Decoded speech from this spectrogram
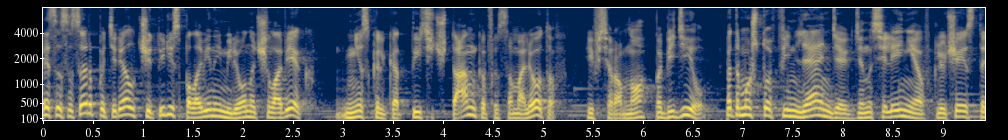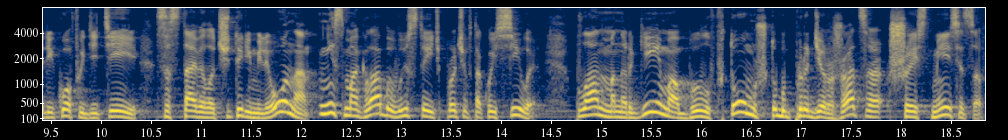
СССР потерял 4,5 миллиона человек, несколько тысяч танков и самолетов, и все равно победил. Потому что Финляндия, где население, включая стариков и детей, составило 4 миллиона, не смогла бы выстоять против такой силы. План Маннергейма был в том, чтобы продержаться 6 месяцев.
